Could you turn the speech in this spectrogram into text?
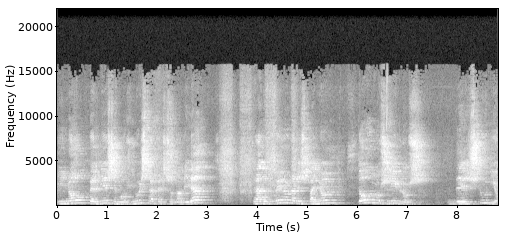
y no perdiésemos nuestra personalidad, tradujeron al español todos los libros de estudio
